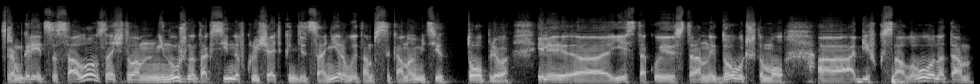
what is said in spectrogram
скажем, греется салон, значит, вам не нужно так сильно включать кондиционер, вы там сэкономите топливо. Или э, есть такой странный довод, что, мол, э, обивка салона, там,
